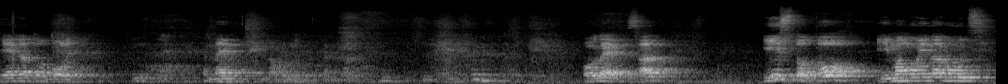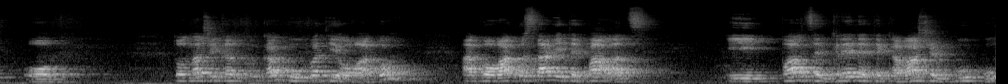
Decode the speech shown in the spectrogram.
njega to boli. Ne. Pogledajte sad, isto to imamo i na ruci, ovdje. To znači kako uhvati ovako, ako ovako stavite palac i palcem krenete ka vašem kuku,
